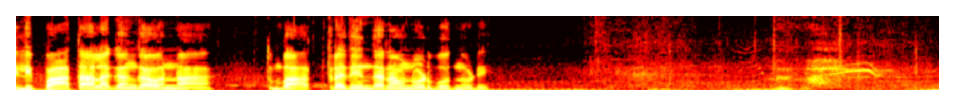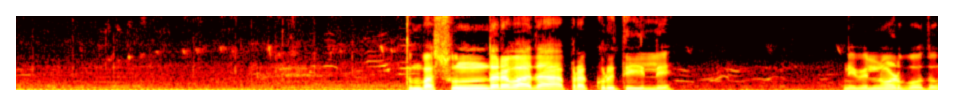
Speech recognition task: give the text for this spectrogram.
ಇಲ್ಲಿ ಪಾತಾಳ ಗಂಗಾವನ್ನು ತುಂಬ ಹತ್ತಿರದಿಂದ ನಾವು ನೋಡ್ಬೋದು ನೋಡಿ. ತುಂಬ ಸುಂದರವಾದ ಪ್ರಕೃತಿ ಇಲ್ಲಿ. ನೀವಿಲ್ಲಿ ನೋಡ್ಬೋದು.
